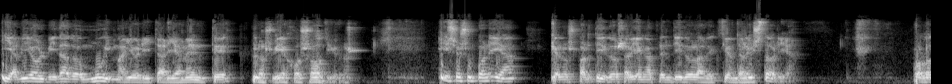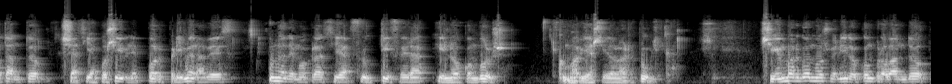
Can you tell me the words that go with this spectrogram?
y había olvidado muy mayoritariamente los viejos odios. Y se suponía que los partidos habían aprendido la lección de la historia. Por lo tanto, se hacía posible por primera vez una democracia fructífera y no convulsa, como había sido la República. Sin embargo, hemos venido comprobando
